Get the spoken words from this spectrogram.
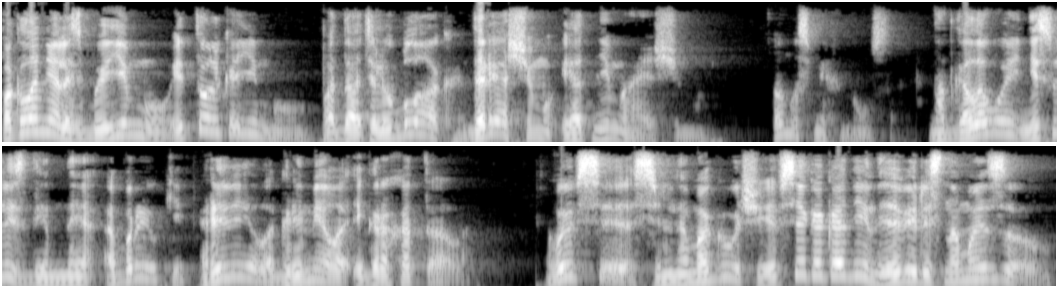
поклонялись бы ему и только ему, подателю благ, дарящему и отнимающему. Он усмехнулся. Над головой неслись дымные обрывки, ревело, гремело и грохотало. Вы все, сильно все как один явились на мой зов.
